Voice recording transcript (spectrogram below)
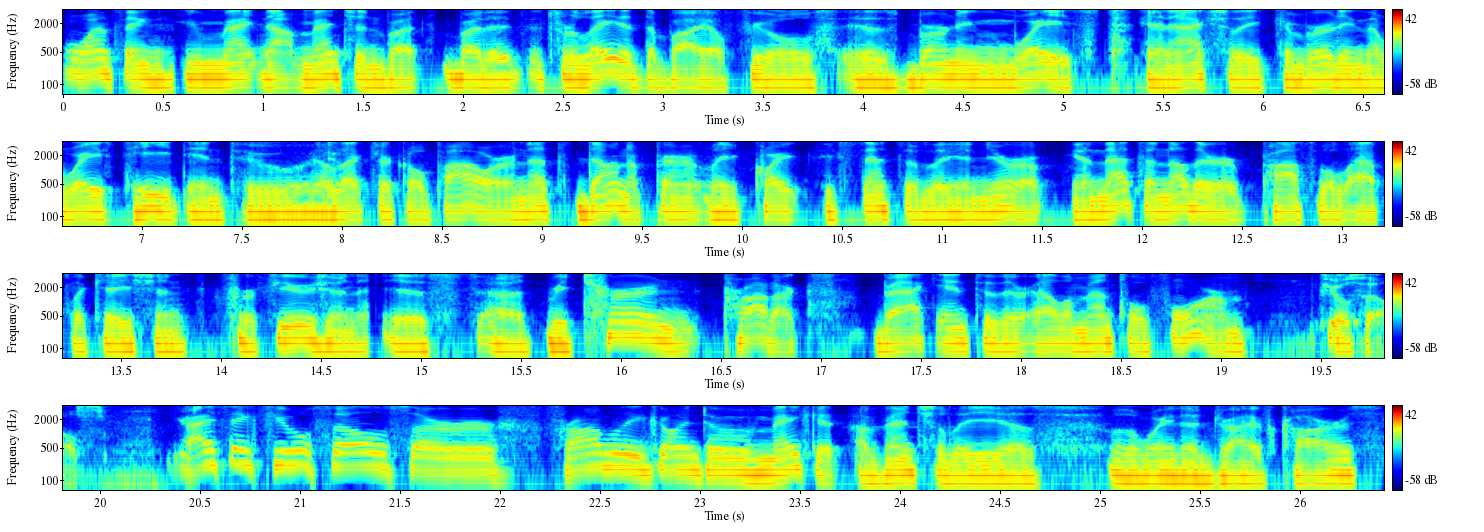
One thing you might not mention, but, but it's related to biofuels, is burning waste and actually converting the waste heat into electrical power. And that's done apparently quite extensively in Europe. And that's another possible application for fusion is uh, return products back into their elemental form fuel cells? I think fuel cells are probably going to make it eventually as the way to drive cars.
